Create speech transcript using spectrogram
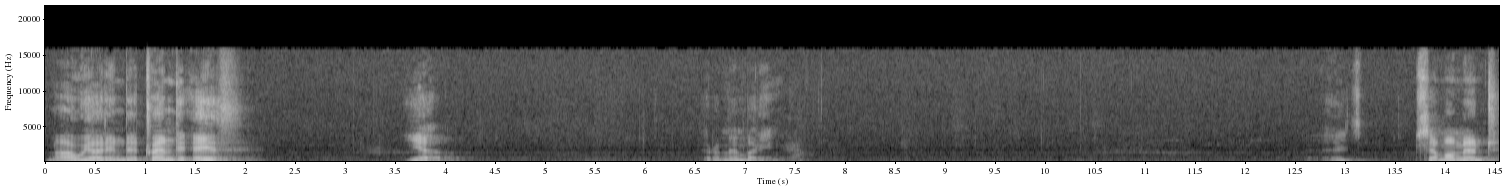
now we are in the 28th year, remembering. It's a moment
